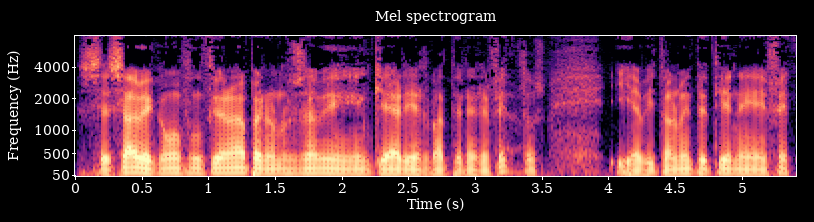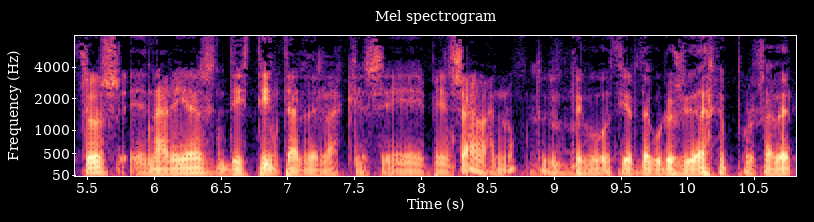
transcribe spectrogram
se sabe cómo funciona, pero no se sabe en qué áreas va a tener efectos. Y habitualmente tiene efectos en áreas distintas de las que se pensaban, ¿no? Entonces tengo cierta curiosidad por saber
